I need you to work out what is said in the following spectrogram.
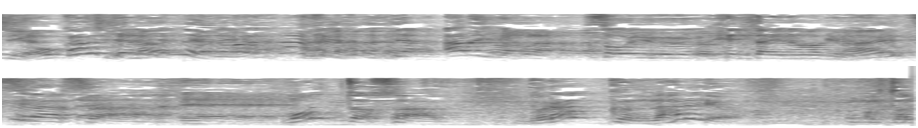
精神おかしくなんねだからいやある意味ほらそういう変態なわけですよ。あいつはさ、えもっとさブラックになれよ。大人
